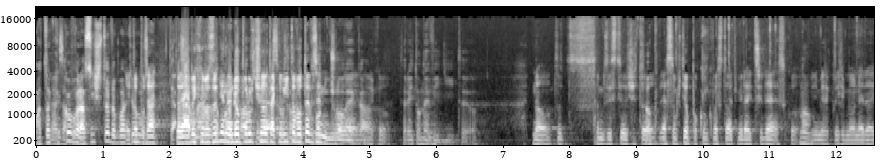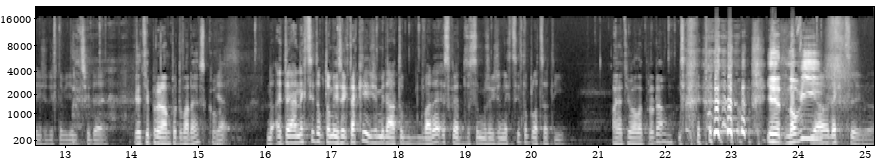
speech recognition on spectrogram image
A tak Jak jako zapo- vrazíš to do baťohu. to pořád, to já bych rozhodně nedoporučil 3DS takový to otevřený. člověka, Jako. který to nevidí, ty jo. No, to jsem zjistil, že to, já jsem chtěl po Conquestu, ať mi dají 3DS. No. No. Oni mi řekli, že mi ho nedají, že když neviděli 3D. Já ti prodám to 2DS. Já, no a to já nechci to, to mi řekl taky, že mi dá to 2DS, to jsem mu řekl, že nechci to placatý. A já ti ho ale prodám. je nový. Jo, nechci. Jo,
